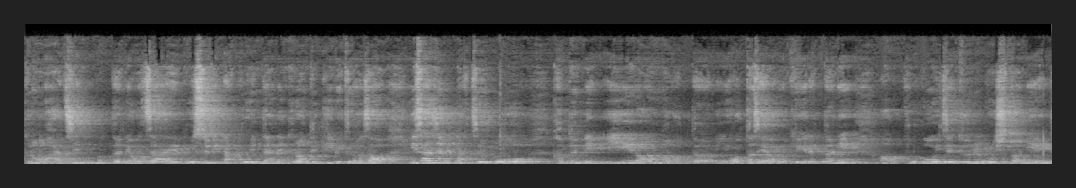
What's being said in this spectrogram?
그런 거 가진 어떤 여자의 모습이 딱 보인다는 그런 느낌이 들어서 이 사진을 딱 들고 감독님 이런 건이 어떠세요? 이렇게 얘기를 했더니 어, 보고 이제 눈을 보시더니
